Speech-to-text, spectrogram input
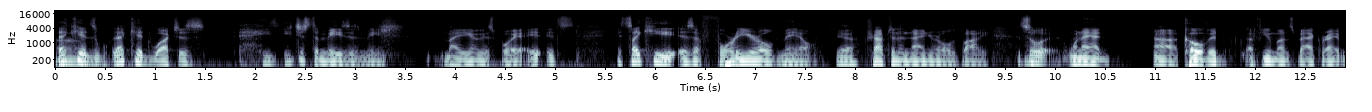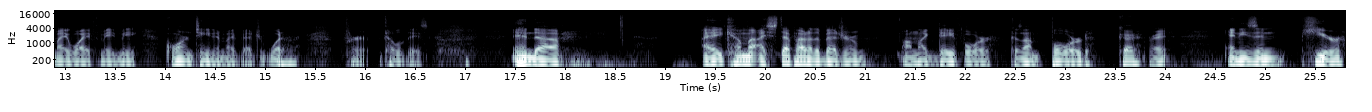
That Um, kid's that kid watches. He he just amazes me. My youngest boy. It, it's it's like he is a forty year old male Yeah, trapped in a nine year old body. And so when I had uh, COVID a few months back, right, my wife made me quarantine in my bedroom, whatever, for a couple of days. And uh, I come, I step out of the bedroom on like day four because I'm bored, okay. right? And he's in here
